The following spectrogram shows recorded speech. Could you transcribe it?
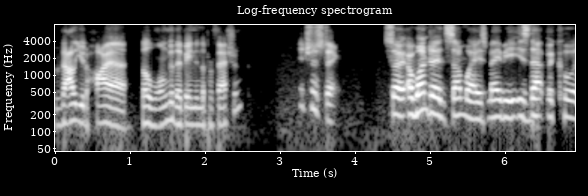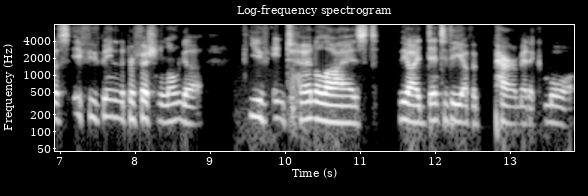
valued higher the longer they've been in the profession. Interesting. So I wonder, in some ways, maybe is that because if you've been in the profession longer, you've internalized the identity of a paramedic more,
